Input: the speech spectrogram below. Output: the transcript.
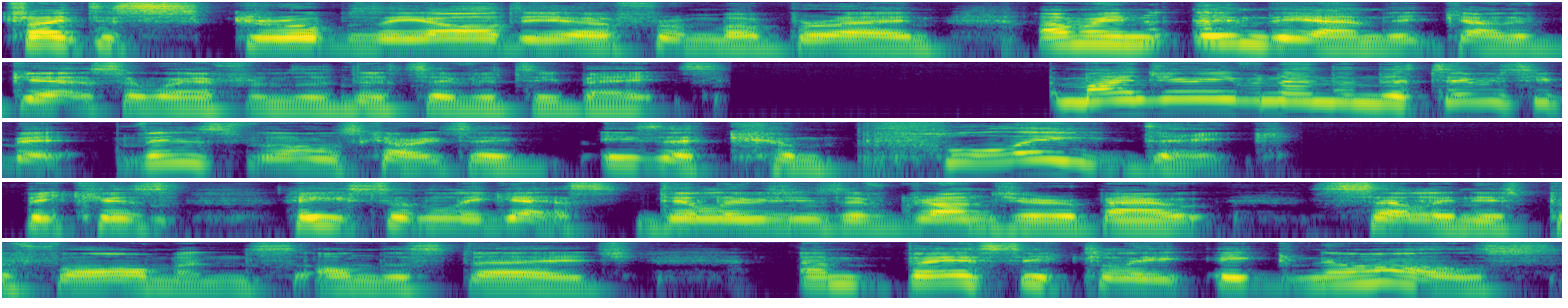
trying to scrub the audio from my brain. I mean, in the end, it kind of gets away from the nativity bits. Mind you, even in the nativity bit, Vince Vaughn's character is a complete dick because he suddenly gets delusions of grandeur about selling his performance on the stage and basically ignores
